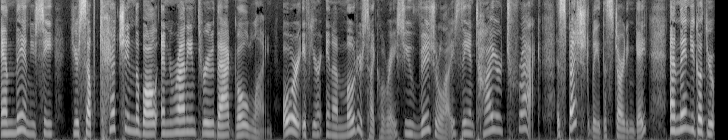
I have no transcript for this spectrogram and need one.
and then you see yourself catching the ball and running through that goal line. Or if you're in a motorcycle race, you visualize the entire track, especially the starting gate, and then you go through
